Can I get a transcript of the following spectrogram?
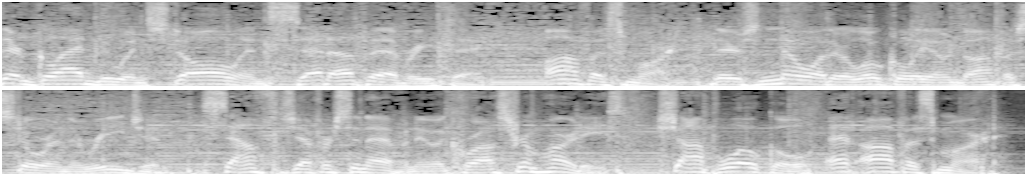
They're glad to install and set up everything. Office Mart. There's no other locally owned office store in the region. South Jefferson Avenue across from Hardee's. Shop local at Office Mart.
